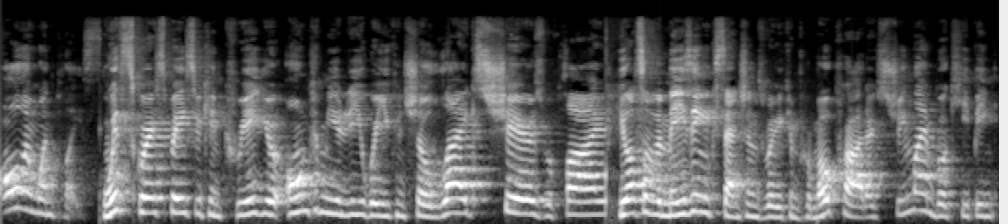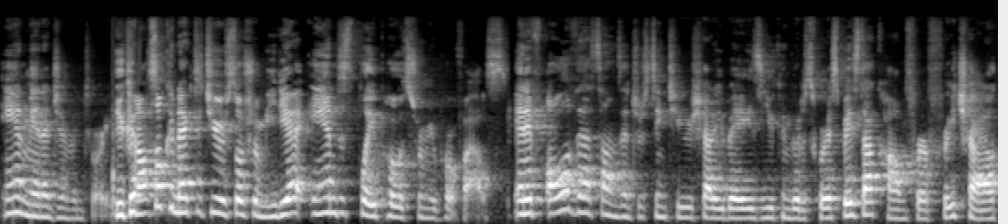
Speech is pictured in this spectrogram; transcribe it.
all in one place. With Squarespace, you can create your own community where you can show likes, shares, reply. You also have amazing extensions where you can promote products, streamline bookkeeping, and manage inventory. You can also connect it to your social media and display posts from your profiles. And if all of that sounds interesting to you, Shawty Bays, you can go to squarespace.com for a free trial.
